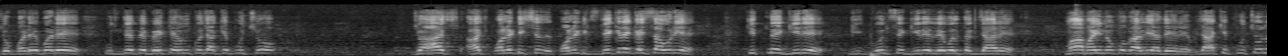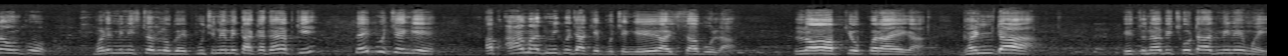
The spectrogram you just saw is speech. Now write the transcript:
जो बड़े बड़े उद्दे पे बैठे उनको जाके पूछो। जो आज आज पॉलिटिक्स पॉलिटिक्स देख रहे कैसा हो रही है? कितने गिरे कौन से गिरे लेवल तक जा रहे माँ बहनों को गालियाँ दे रहे जाके पूछो ना उनको। बड़े मिनिस्टर लोग हैं पूछने में ताकत है आपकी? नहीं पूछेंगे। आप आम आदमी को जाके पूछेंगे "ए, ऐसा बोला लॉ आपके ऊपर आएगा। घंटा। इतना भी छोटा आदमी नहीं मैं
